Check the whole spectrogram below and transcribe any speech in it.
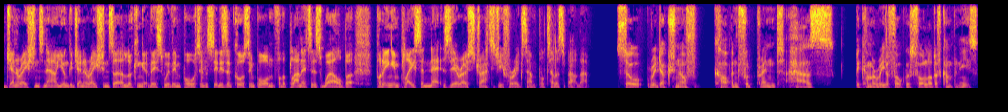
generations now, younger generations are looking at this with importance. It is, of course, important for the planet as well, but putting in place a net zero strategy, for example, tell us about that. So reduction of carbon footprint has become a real focus for a lot of companies,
